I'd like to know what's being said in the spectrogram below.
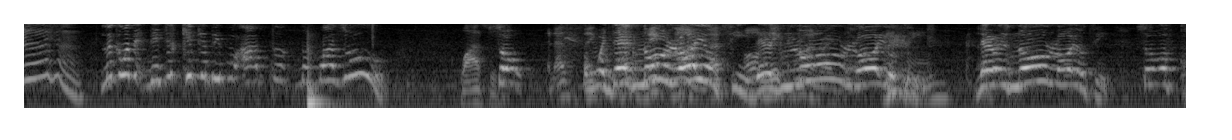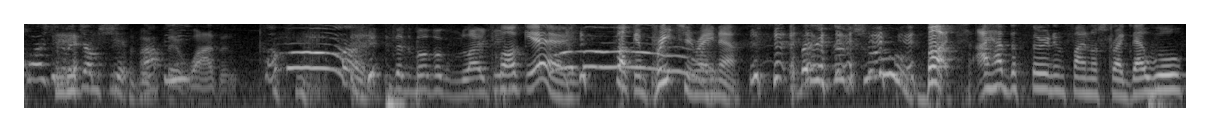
Mm-hmm. Look at what they, they're just kicking people out the, the wazoo. So And that's, there's no Nick loyalty. That's There's Nick no right loyalty. There is no loyalty. So of course you're gonna jump ship, Poppy. Come on. Is that the motherfucker from Lion King? Fuck yeah, fucking preaching right now. But it's the truth. But I have the third and final strike that will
